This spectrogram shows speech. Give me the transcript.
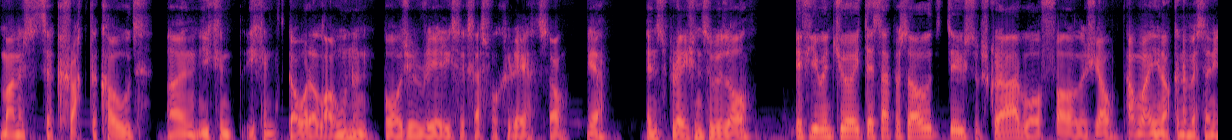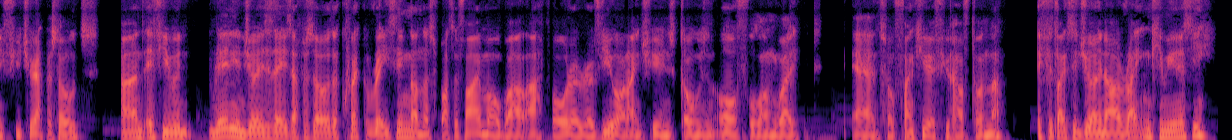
manage to crack the code and you can you can go it alone and forge a really successful career. So yeah, inspiration to us all. If you enjoyed this episode, do subscribe or follow the show. That way you're not going to miss any future episodes. And if you really enjoyed today's episode, a quick rating on the Spotify mobile app or a review on iTunes goes an awful long way. And so thank you if you have done that. If you'd like to join our writing community,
